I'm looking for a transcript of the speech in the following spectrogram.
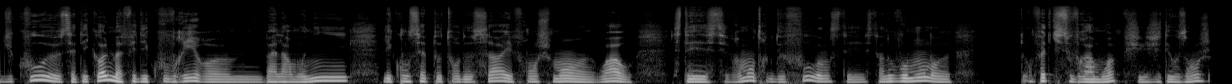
du coup, cette école m'a fait découvrir bah, l'harmonie, les concepts autour de ça. Et franchement, euh, waouh, c'était c'est vraiment un truc de fou. Hein. C'était un nouveau monde euh, en fait qui s'ouvrait à moi. J'étais aux anges.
